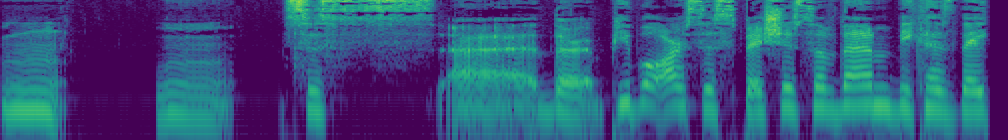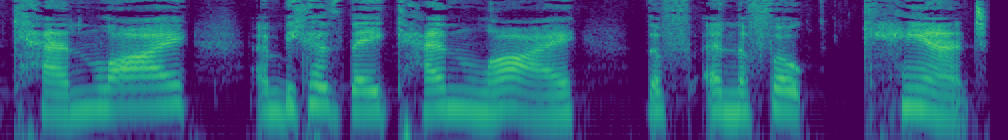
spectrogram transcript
mm, mm, sus, uh, the people are suspicious of them because they can lie and because they can lie, the, and the folk can't.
